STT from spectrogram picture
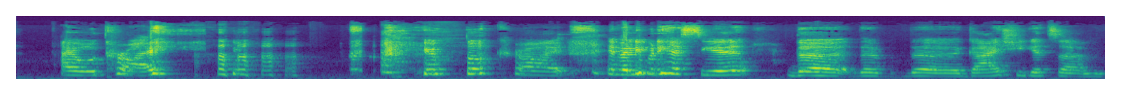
I will cry. I will cry. If anybody has seen it, the the the guy she gets um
